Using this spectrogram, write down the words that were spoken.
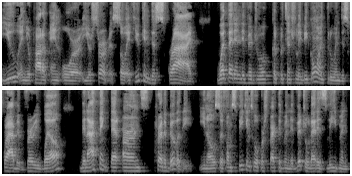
you and your product and or your service. So if you can describe what that individual could potentially be going through and describe it very well, then I think that earns credibility. You know, so if I'm speaking to a prospective individual that is leaving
